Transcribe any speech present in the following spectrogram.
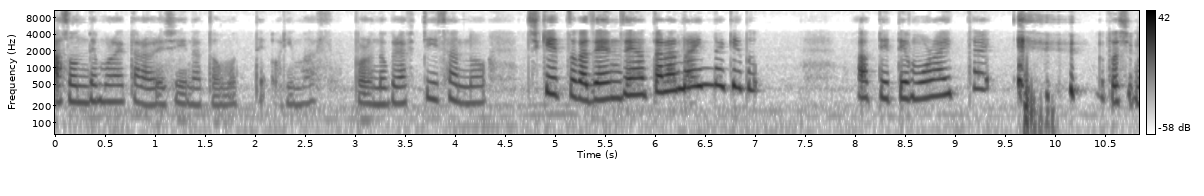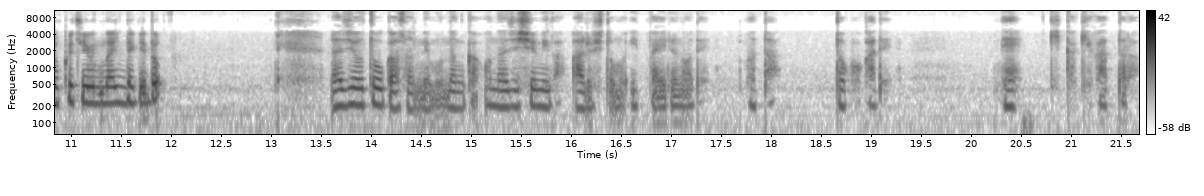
遊んでもらえたら嬉しいなと思っております。ポルノグラフィティさんのチケットが全然当たらないんだけど、当ててもらいたい。私の口運ないんだけど。ラジオトーカーさんでもなんか同じ趣味がある人もいっぱいいるので、またどこかでね、きっかけがあったら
